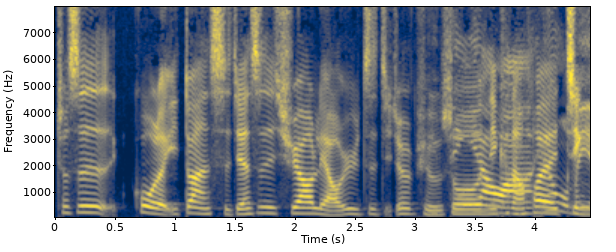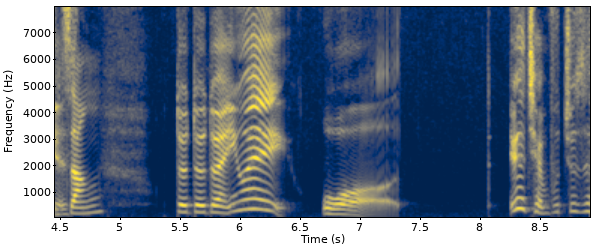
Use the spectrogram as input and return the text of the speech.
就是过了一段时间是需要疗愈自己，就是比如说你可能会紧张，对对对，因为我。因为前夫就是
